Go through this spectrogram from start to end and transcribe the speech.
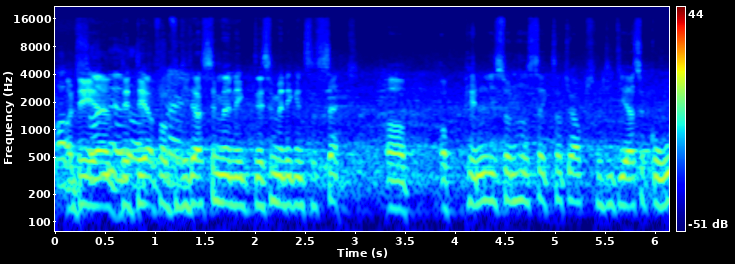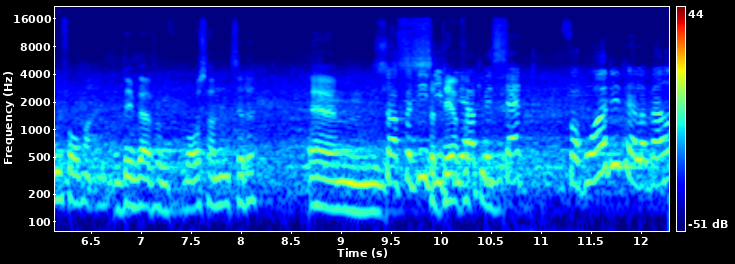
og det er, det er derfor, fordi der er simpelthen ikke, det er simpelthen ikke interessant at, at pille i sundhedssektorjobs, fordi de er så gode i forvejen, og det er i hvert fald vores holdning til det. Øhm, så fordi så de bliver besat for hurtigt, eller hvad?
